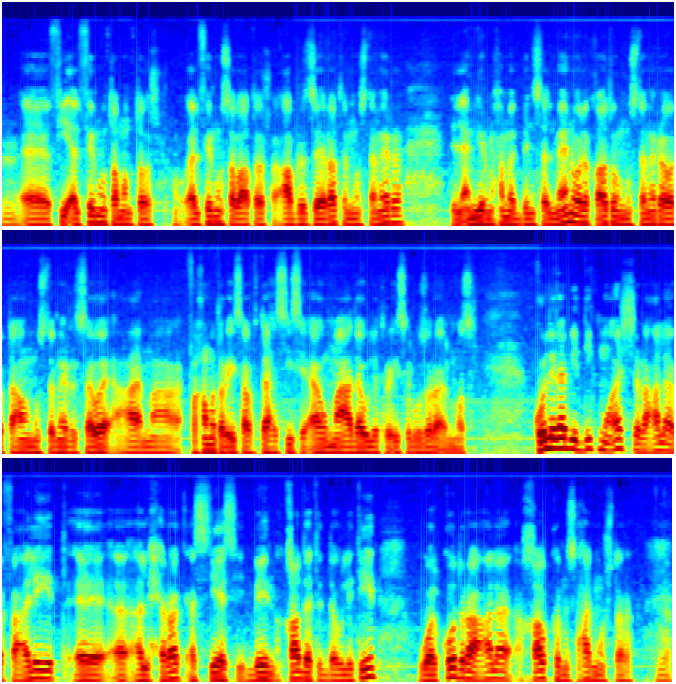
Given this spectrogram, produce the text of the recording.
مم. آه، في 2018 و2017 عبر الزيارات المستمرة للأمير محمد بن سلمان ولقاءاته المستمرة والتعاون المستمر سواء مع فخامة الرئيس عبد الفتاح السيسي أو مع دولة رئيس الوزراء المصري. كل ده بيديك مؤشر على فعالية آه، الحراك السياسي بين قادة الدولتين والقدرة على خلق مساحات مشتركة. نعم.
